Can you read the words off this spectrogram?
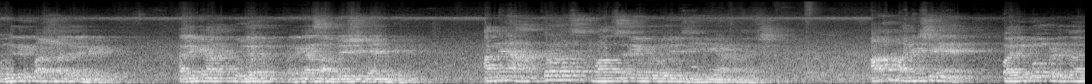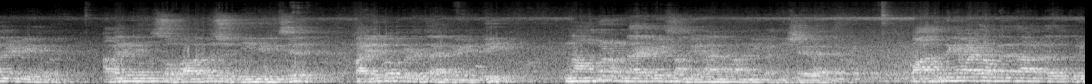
ഒന്നുകിൽ ഭക്ഷണത്തിന് വേണ്ടി അല്ലെങ്കിൽ ആ കുലം അല്ലെങ്കിൽ ആ സംരക്ഷിക്കാൻ വേണ്ടി. അങ്ങനെ അക്രമ വാസനയുള്ള ഒരു ജീവിയാണ് മനുഷ്യൻ. ആ മനുഷ്യനെ പരിമപ്പെടുത്താൻ വേണ്ടി അവനിൽ നിന്ന് സ്വഭാവം ശുദ്ധീകരിച്ച് പരിമപ്പെടുത്താൻ വേണ്ടി നമ്മൾ ഉണ്ടാക്കിയ ഒരു സംവിധാനമാണ് ഈ പരീക്ഷകളെല്ലാം വാസ്തവികമായിട്ട് നമ്മൾ എന്താണ് ഒരു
